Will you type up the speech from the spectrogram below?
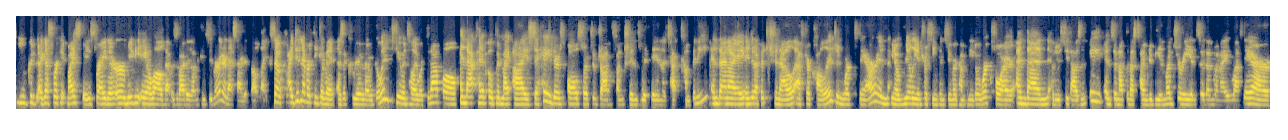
You could, I guess, work at MySpace, right? Or maybe AOL. That was about it on the consumer internet side, it felt like. So I didn't ever think of it as a career that I would go into until I worked at Apple. And that kind of opened my eyes to, hey, there's all sorts of job functions within a tech company. And then I ended up at Chanel after college and worked there and, you know, really interesting consumer company to work for. And then it was 2008. And so not the best time to be in luxury. And so then when I left there,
